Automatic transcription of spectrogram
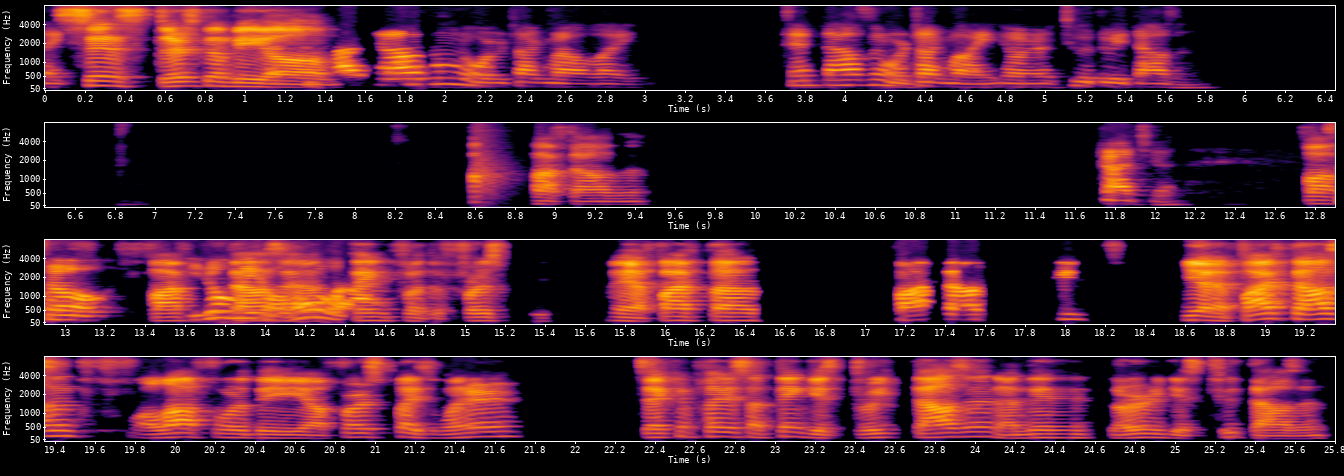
like Since there's gonna be um five thousand, or we're talking about like ten thousand, or we're talking about like you know two or three thousand. five thousand. Gotcha. Five, So five you don't make a whole lot. I think for the first, yeah, five thousand, five thousand, yeah, five thousand, a lot for the uh, first place winner. Second place, I think, is three thousand, and then third gets two thousand,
